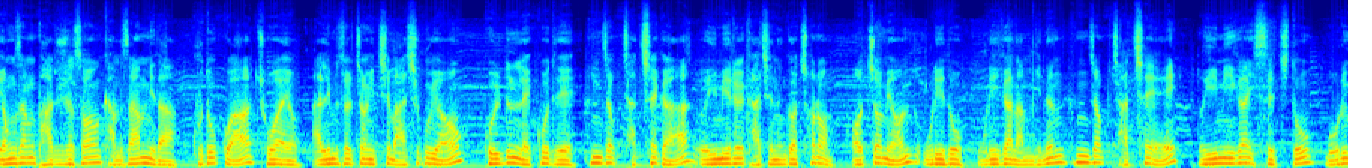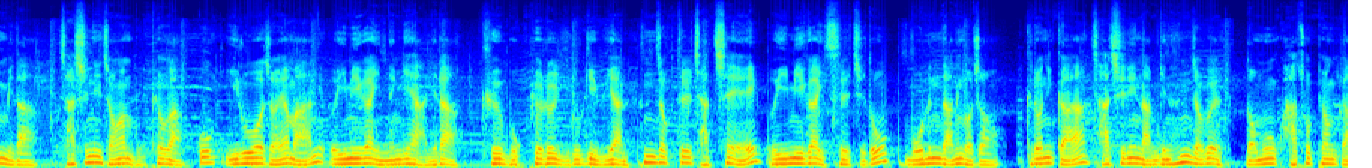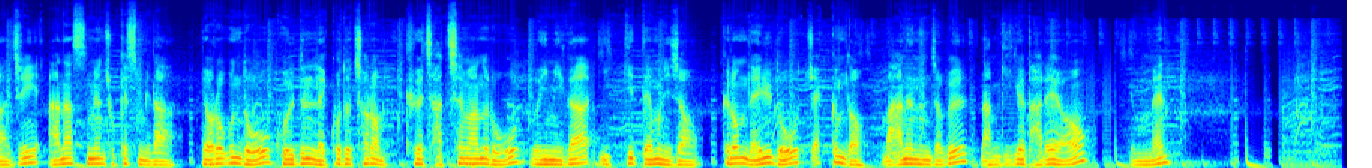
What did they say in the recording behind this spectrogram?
영상 봐주셔서 감사합니다. 구독과 좋아요, 알림 설정 잊지 마시고요. 골든 레코드의 흔적 자체가 의미를 가지는 것처럼 어쩌면 우리도 우리가 남기는 흔적 자체에 의미가 있을지도 모릅니다. 자신이 정한 목표가 꼭 이루어져야만 의미가 있는 게 아니라 그 목표를 이루기 위한 흔적들 자체에 의미가 있을지도 모른다는 거죠. 그러니까 자신이 남긴 흔적을 너무 과소평가하지 않았으면 좋겠습니다. 여러분도 골든 레코드처럼 그 자체만으로 의미가 있기 때문이죠. 그럼 내일도 조금 더 많은 흔적을 남기길 바래요. 윤맨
